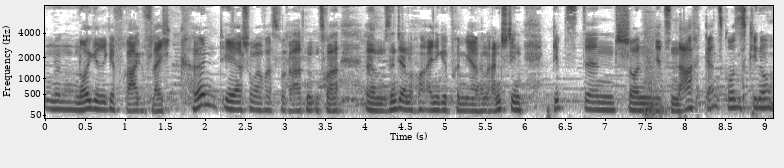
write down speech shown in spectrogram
eine neugierige Frage. Vielleicht könnt ihr ja schon mal was verraten. Und zwar ähm, sind ja noch einige Premieren anstehen. Gibt's denn schon jetzt nach ganz großes Kino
